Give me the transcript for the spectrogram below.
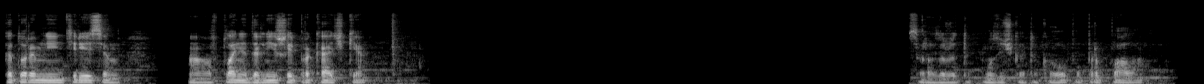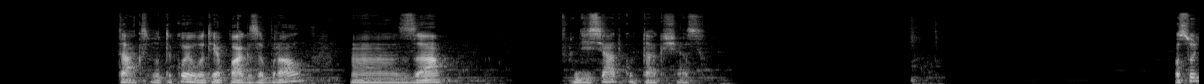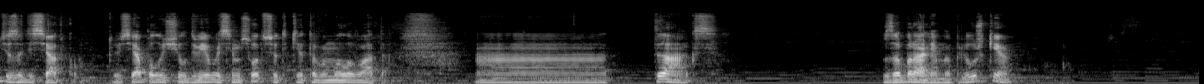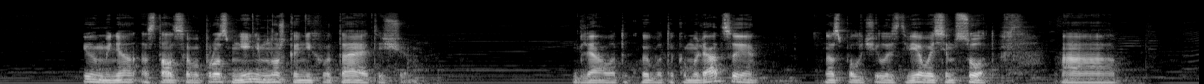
который мне интересен а, в плане дальнейшей прокачки. Сразу же тут музычка такая, опа, пропала. Так, вот такой вот я пак забрал а, за десятку. Так, сейчас. По сути, за десятку. То есть я получил 2 800, все-таки этого маловато. А, такс. Забрали мы плюшки. И у меня остался вопрос. Мне немножко не хватает еще. Для вот такой вот аккумуляции. У нас получилось 2 800. А,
